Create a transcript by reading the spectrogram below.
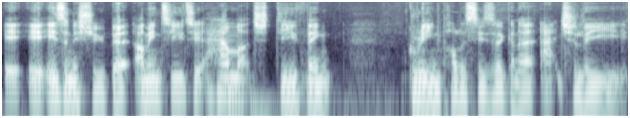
it, it is an issue. But I mean, to you two, how much do you think green policies are going to actually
